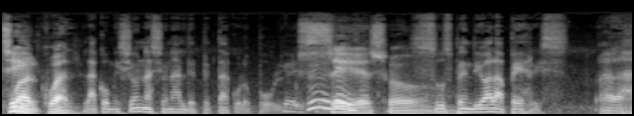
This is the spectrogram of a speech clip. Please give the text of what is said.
Sí, ¿Cuál? ¿cuál? La Comisión Nacional de Espectáculos Públicos Sí, eso. suspendió a la Perris. Ah,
